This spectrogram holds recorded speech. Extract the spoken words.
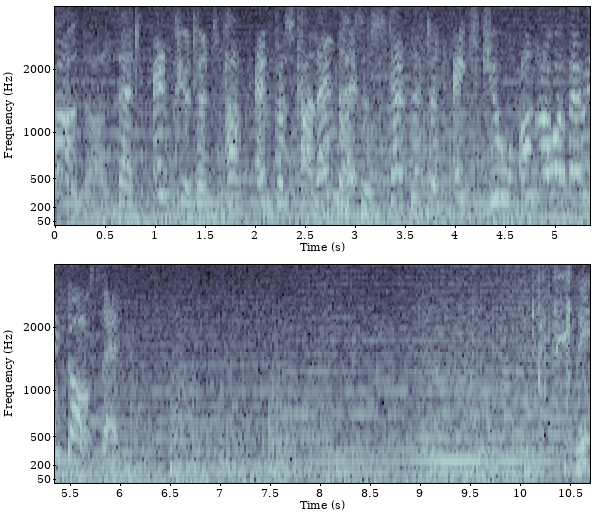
Commander, that impudent pup Empress Kalen has established an HQ on our very doorstep. The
